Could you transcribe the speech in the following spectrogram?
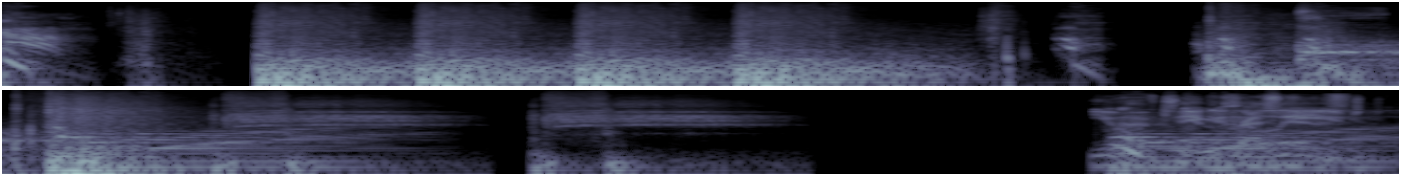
You have taken the.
